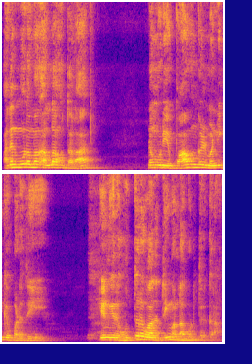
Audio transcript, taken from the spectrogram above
அதன் மூலமாக அல்லாஹு தலா நம்முடைய பாவங்கள் மன்னிக்கப்படுது என்கிற உத்தரவாதத்தையும் அல்லாஹ் கொடுத்திருக்கிறான்.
